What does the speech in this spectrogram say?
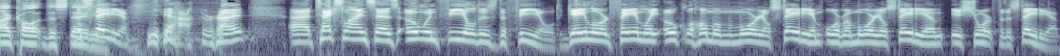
I call it the stadium. the stadium. Yeah, right. Uh, text line says Owen Field is the field. Gaylord Family Oklahoma Memorial Stadium or Memorial Stadium is short for the stadium.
